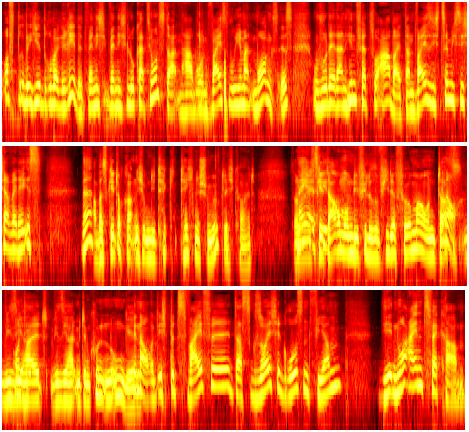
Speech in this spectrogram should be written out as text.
oft drüber, hier drüber geredet. Wenn ich, wenn ich Lokationsdaten habe und weiß, wo jemand morgens ist und wo der dann hinfährt zur Arbeit, dann weiß ich ziemlich sicher, wer der ist. Aber es geht doch gerade nicht um die te technische Möglichkeit. Sondern Naja, es, es geht, geht- darum um die Philosophie der Firma und das, Genau. wie, sie Und die- halt, wie sie halt mit dem Kunden umgehen. Genau, und ich bezweifle, dass solche großen Firmen, die nur einen Zweck haben,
